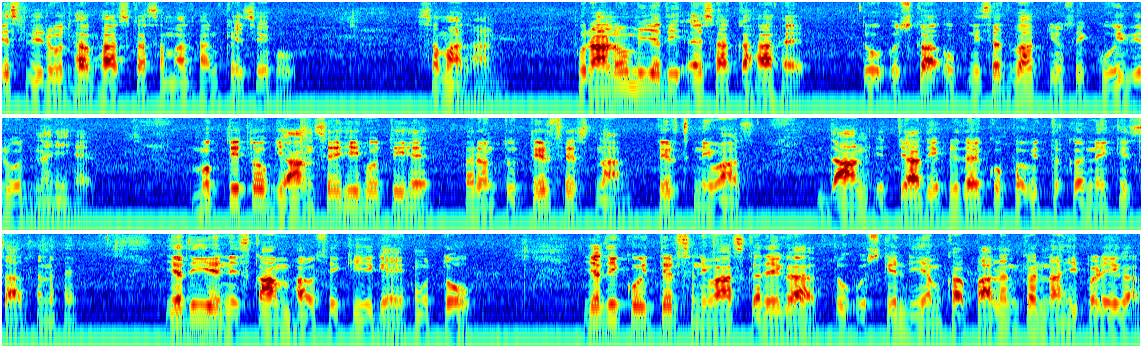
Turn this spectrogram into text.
इस विरोधाभास का समाधान कैसे हो? समाधान। पुराणों में यदि ऐसा कहा है तो उसका उपनिषद वाक्यों से कोई विरोध नहीं है। मुक्ति तो ज्ञान से ही होती है, परंतु तीर्थ स्नान, तीर्थ निवास, दान इत्यादि हृदय को पवित्र करने के साधन हैं। यदि ये निष्काम भाव से किए गए हों तो। यदि कोई तीर्थ निवास करेगा तो उसके नियम का पालन करना ही पड़ेगा।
